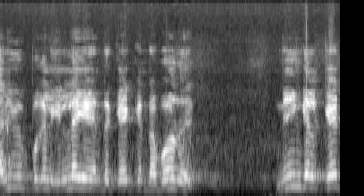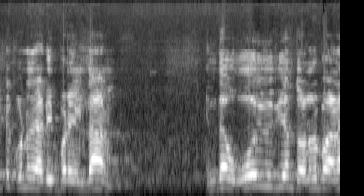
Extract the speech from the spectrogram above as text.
அறிவிப்புகள் இல்லையே என்று கேட்கின்ற போது நீங்கள் கேட்டுக்கொண்டதன் அடிப்படையில் தான் இந்த ஓய்வூதியம் தொடர்பான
